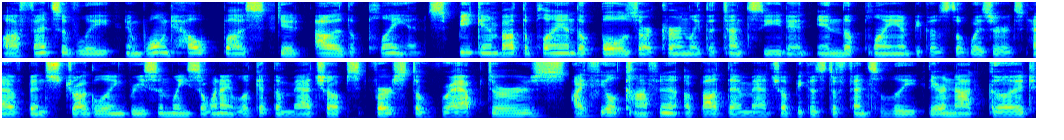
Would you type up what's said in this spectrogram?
offensively and won't help us get out of the play in. Speaking about the play in, the Bulls are currently the 10th seed and in the play in because the Wizards have been struggling recently. So when I look at the matchups, first the Raptors, I feel confident about that matchup because defensively they're not good.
